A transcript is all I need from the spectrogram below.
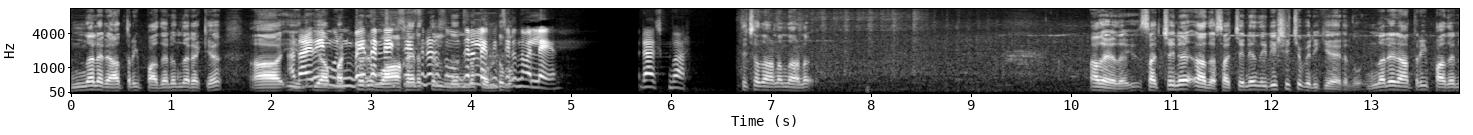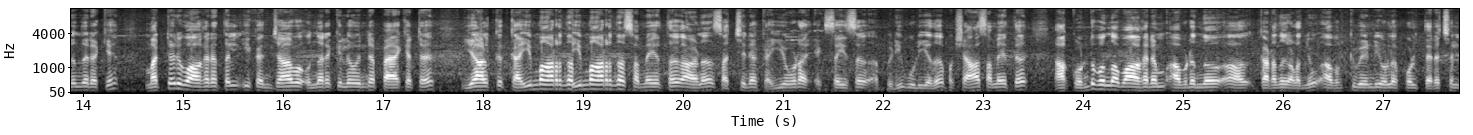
ഇന്നലെ രാത്രി പതിനൊന്നരയ്ക്ക് മറ്റൊരു വാഹനത്തിൽ നിന്ന് രാജ്കുമാർ. എത്തിച്ചതാണെന്നാണ് അതെ അതെ. സച്ചിന് അതെ സച്ചിനെ നിരീക്ഷിച്ചു വരികയായിരുന്നു ഇന്നലെ രാത്രി പതിനൊന്നരയ്ക്ക് മറ്റൊരു വാഹനത്തിൽ ഈ കഞ്ചാവ് ഒന്നര കിലോവിന്റെ പാക്കറ്റ് ഇയാൾക്ക് കൈമാറുന്ന കൈമാറുന്ന സമയത്ത് ആണ് സച്ചിനെ കൈയോടെ എക്സൈസ് പിടികൂടിയത്. പക്ഷെ ആ സമയത്ത് ആ കൊണ്ടുവന്ന വാഹനം അവിടുന്ന് കടന്നു കളഞ്ഞു. അവർക്ക് വേണ്ടിയുള്ള ഇപ്പോൾ തെരച്ചിൽ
